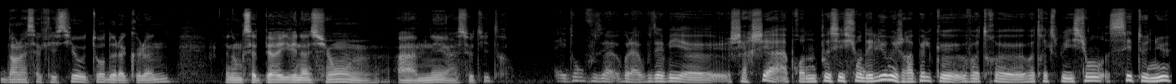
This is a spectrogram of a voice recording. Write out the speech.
dans la sacristie autour de la colonne. Et donc cette pérégrination euh, a amené à ce titre. Et donc, vous, voilà, vous avez euh, cherché à, prendre possession des lieux, mais je rappelle que votre, euh, votre exposition s'est tenue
